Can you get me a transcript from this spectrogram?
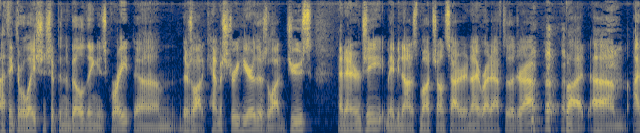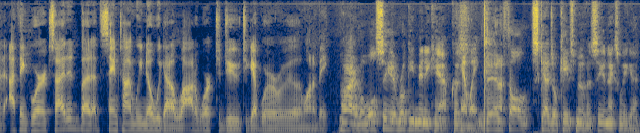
I think the relationship in the building is great. Um, there's a lot of chemistry here. There's a lot of juice and energy. Maybe not as much on Saturday night right after the draft, but um, I, I, think we're excited. But at the same time, we know we got a lot of work to do to get where we really want to be. All right. Well, we'll see you at rookie minicamp because the NFL schedule keeps moving. See you next weekend.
